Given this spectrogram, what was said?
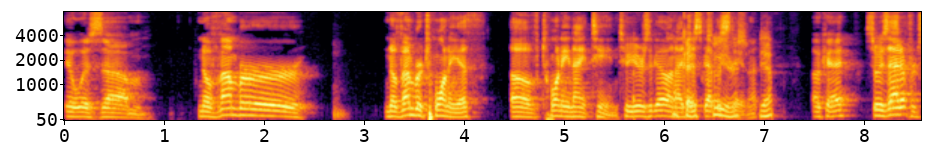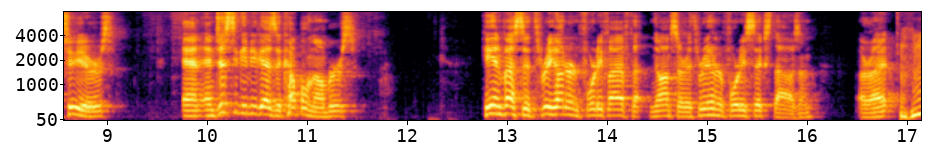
it was um, November November 20th of 2019, two years ago, and okay, I just got the years. statement. Yep. Okay, so he's at it for two years, and and just to give you guys a couple numbers, he invested 345. No, I'm sorry, 346,000. All right? mm-hmm.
